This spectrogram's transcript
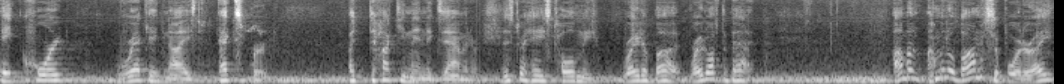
a court recognized expert, a document examiner. Mr. Hayes told me right about right off the bat, I'm, a, I'm an Obama supporter. I,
